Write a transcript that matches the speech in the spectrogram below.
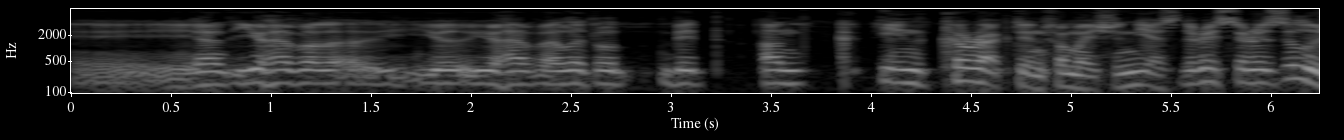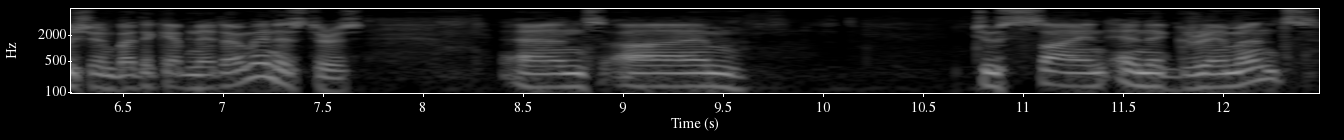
Uh, you have a you, you have a little bit incorrect information. Yes, there is a resolution by the cabinet of ministers, and I'm to sign an agreement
